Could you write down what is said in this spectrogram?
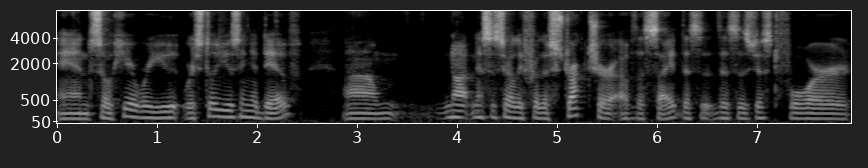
And so here we're, we're still using a div, um, not necessarily for the structure of the site. This is, this is just for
